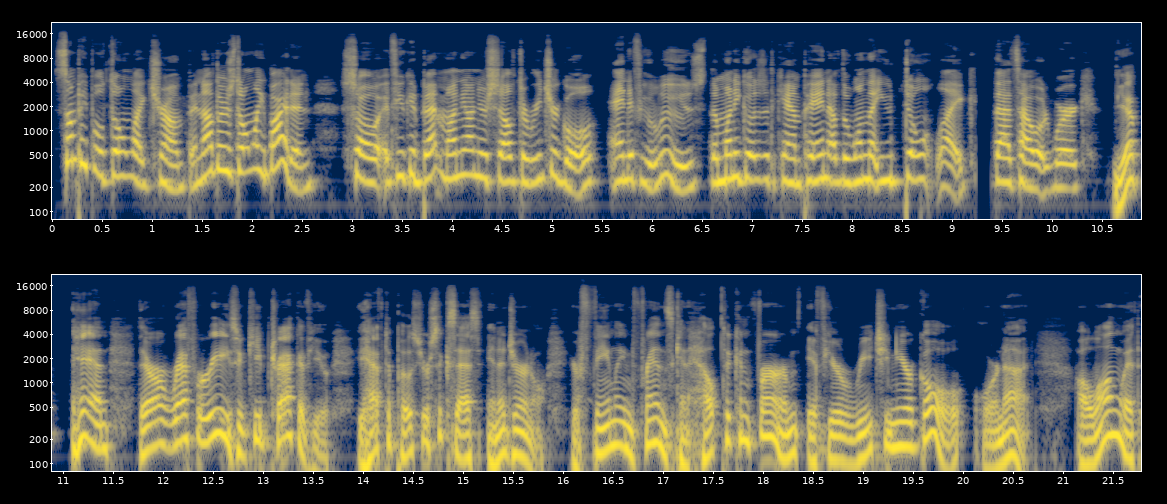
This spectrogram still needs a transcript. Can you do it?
Some people don't like Trump and others don't like Biden. So if you could bet money on yourself to reach your goal, and if you lose, the money goes to the campaign of the one that you don't like. That's how it would work. Yep. And there are referees who keep track of you. You have to post your success in a journal. Your family and friends can help to confirm if you're reaching your goal or not. Along with,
